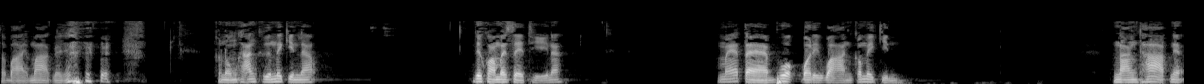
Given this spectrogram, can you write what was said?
สบายมากเลยขนมค้างคืนไม่กินแล้ว ด้วยความเป็นเศรษฐีนะ แม้แต่พวกบริวารก็ไม่กิน นางทาสเนี่ย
